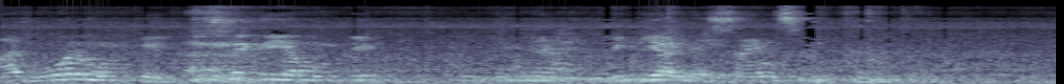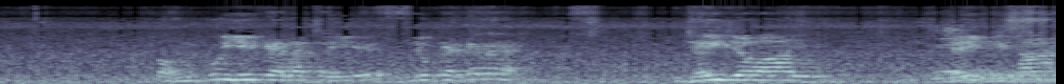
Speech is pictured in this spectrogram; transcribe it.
आज हुआ ना मुमकिन किसने किया मुमकिन विज्ञान ने साइंस तो हमको ये कहना चाहिए, जो कहते हैं ना, जय जवान, जय किसान,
